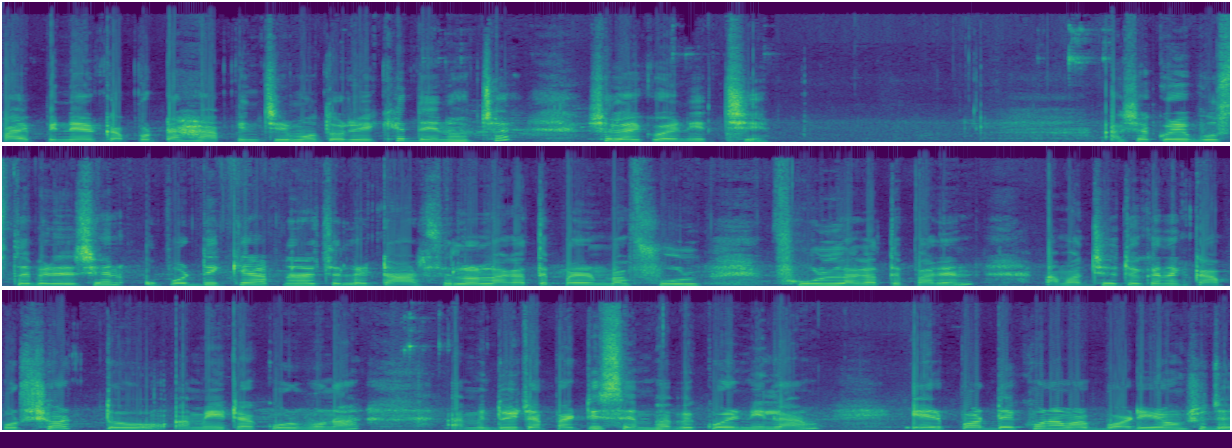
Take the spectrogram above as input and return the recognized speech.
পাইপিনের কাপড়টা হাফ ইঞ্চির মতো রেখে দেন হচ্ছে সেলাই করে নিচ্ছি। আশা করি বুঝতে পেরেছেন। উপর দিকে আপনারা চাইলে টার্সেলও লাগাতে পারেন বা ফুল ফুল লাগাতে পারেন। আমার যেহেতু এখানে কাপড় শর্ট, তো আমি এটা করব না। আমি দুইটা পার্টি সেমভাবে করে নিলাম। এরপর দেখুন আমার বডির অংশ যে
